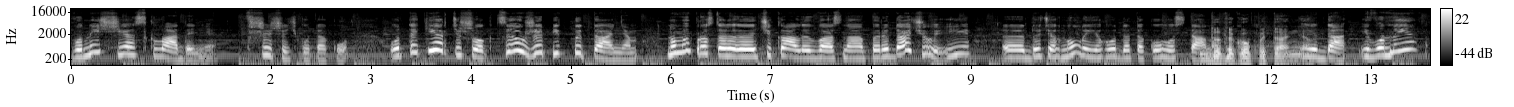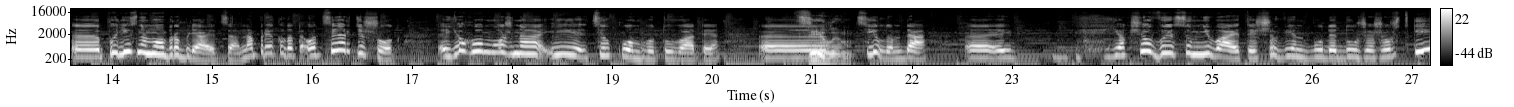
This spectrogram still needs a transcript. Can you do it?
вони ще складені в шишечку таку. От такий артішок це вже під питанням. Ну, ми просто чекали вас на передачу і дотягнули його до такого стану. До такого питання. І, да, і вони по-різному обробляються. Наприклад, оцей артішок, його можна і цілком готувати. Е, Цілим. Цілим, да. Е, якщо ви сумніваєтесь, що він буде дуже жорсткий,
